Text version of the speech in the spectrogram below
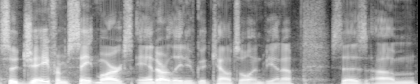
So Jay from St. Mark's and Our Lady of Good Counsel in Vienna says, um,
